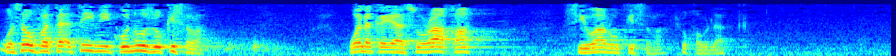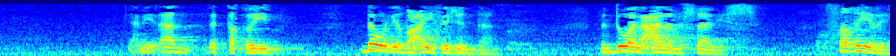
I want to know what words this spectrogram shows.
وسوف تأتيني كنوز كسرى ولك يا سراقة سوار كسرى. شو قولك؟ يعني الآن للتقريب دولة ضعيفة جدا من دول العالم الثالث صغيرة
